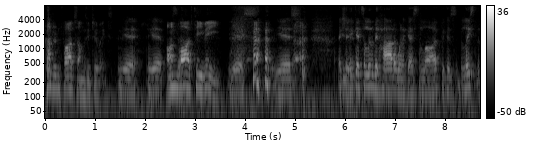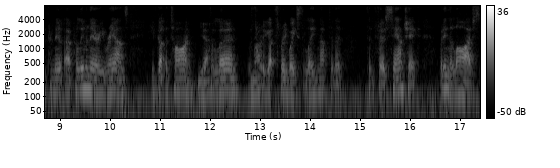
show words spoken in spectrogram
105 songs in two weeks yeah, yeah. on So- live TV. Yes, yes. Actually, it gets a little bit harder when it goes to live because at least the pre- uh, preliminary rounds, you've got the time Yeah. to learn. Right. You've got three weeks to leading up to the to the first sound check. But in the lives,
